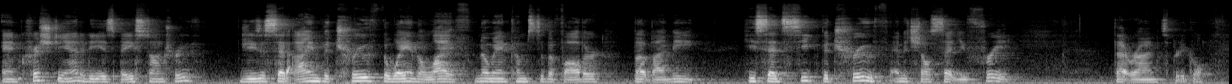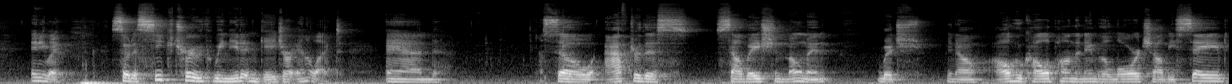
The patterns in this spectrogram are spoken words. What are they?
And Christianity is based on truth. Jesus said, I am the truth, the way, and the life. No man comes to the Father but by me. He said, Seek the truth, and it shall set you free. That rhymes. it's pretty cool. Anyway, so to seek truth, we need to engage our intellect. And so after this salvation moment, which, you know, all who call upon the name of the Lord shall be saved,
